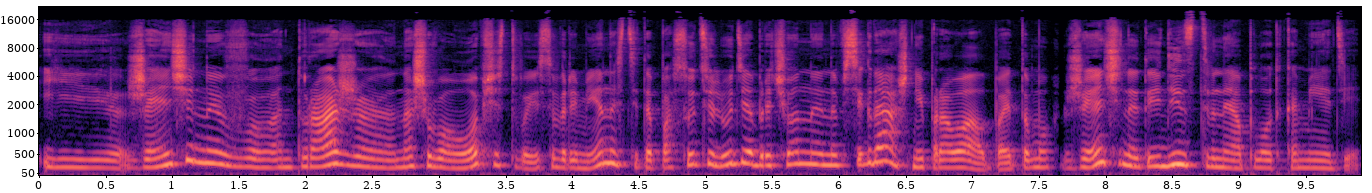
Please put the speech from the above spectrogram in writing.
И женщины в антураже нашего общества и современности это, по сути, люди, обреченные на всегдашний провал. Поэтому женщины — это единственный оплот комедии.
